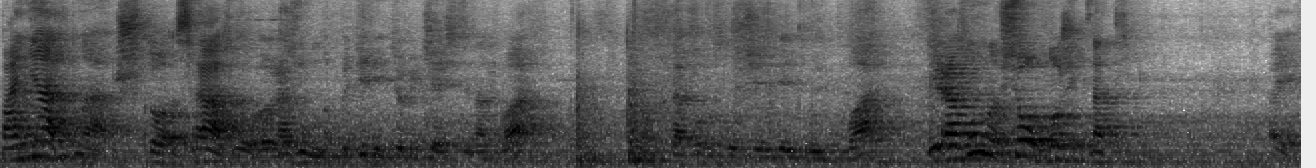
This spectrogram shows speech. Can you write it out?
Понятно, что сразу разумно поделить обе части на 2. В таком случае здесь будет 2. И разумно все умножить на 3. Поехали.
